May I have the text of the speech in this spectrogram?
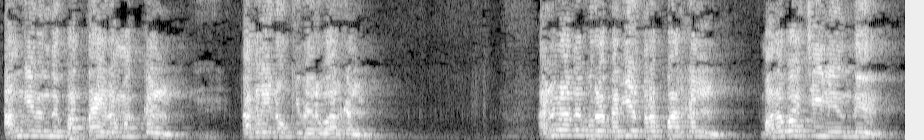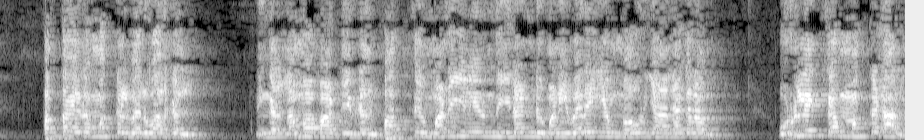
அங்கிருந்து பத்தாயிரம் மக்கள் நகரை நோக்கி வருவார்கள். அனுராதபுர பெரிய திறப்பார்கள். மதவாச்சியில் இருந்து பத்தாயிரம் மக்கள் வருவார்கள். நீங்கள் நம்ப மாட்டீர்கள். பத்து மணியிலிருந்து இரண்டு மணி வரையும் மௌரியா நகரம் ஒரு லட்சம் மக்களால்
